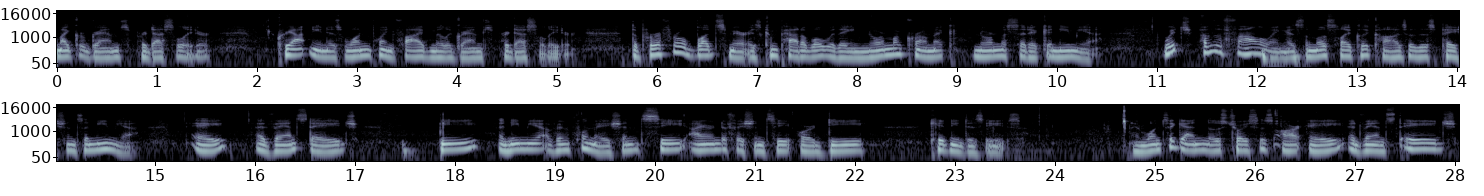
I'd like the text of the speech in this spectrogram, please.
micrograms per deciliter. Creatinine is 1.5 milligrams per deciliter. The peripheral blood smear is compatible with a normochromic normocytic anemia. Which of the following is the most likely cause of this patient's anemia? A. Advanced age. B. Anemia of inflammation. C. Iron deficiency. Or D. Kidney disease. And once again, those choices are A, advanced age,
